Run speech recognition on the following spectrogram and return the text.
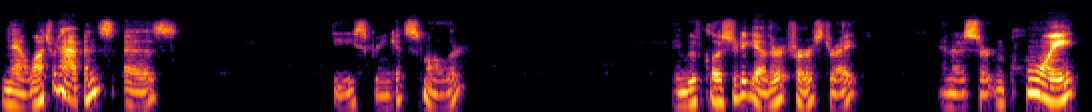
Now, watch what happens as the screen gets smaller. They move closer together at first, right? And at a certain point,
